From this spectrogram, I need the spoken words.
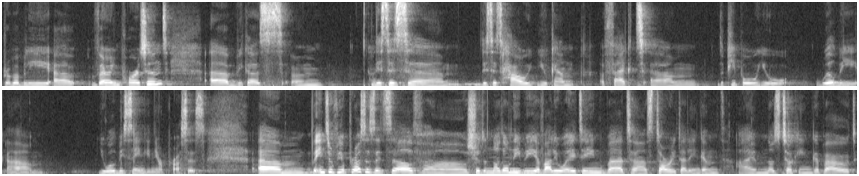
probably uh, very important uh, because um, this is um, this is how you can affect um, the people you will be um, you will be seeing in your process. Um, the interview process itself uh, should not only be evaluating, but uh, storytelling. And I'm not talking about,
